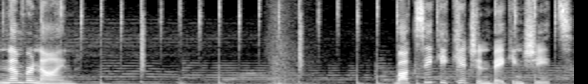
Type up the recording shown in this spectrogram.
Number 9. Boxiki Kitchen Baking Sheets.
